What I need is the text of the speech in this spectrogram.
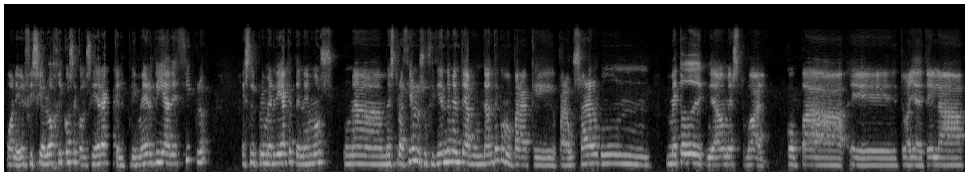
o a nivel fisiológico se considera que el primer día de ciclo es el primer día que tenemos una menstruación lo suficientemente abundante como para, que, para usar algún método de cuidado menstrual copa, eh, toalla de tela,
